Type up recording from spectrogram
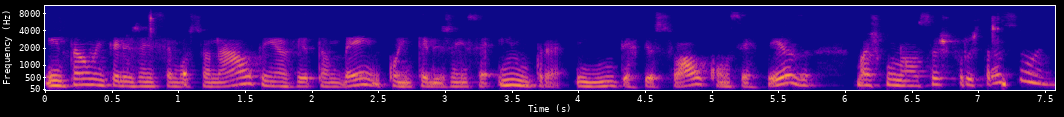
Então, inteligência emocional tem a ver também com inteligência intra e interpessoal, com certeza, mas com nossas frustrações.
